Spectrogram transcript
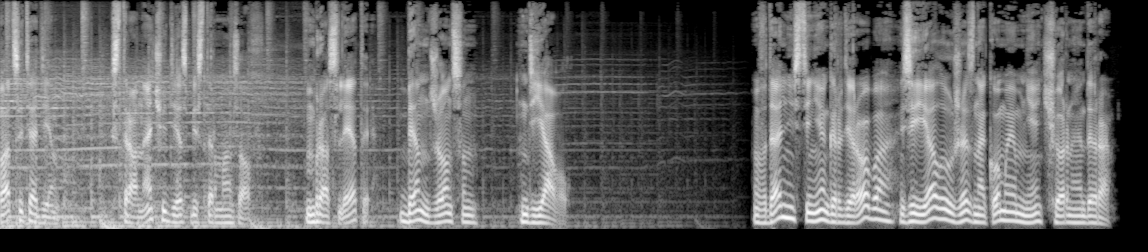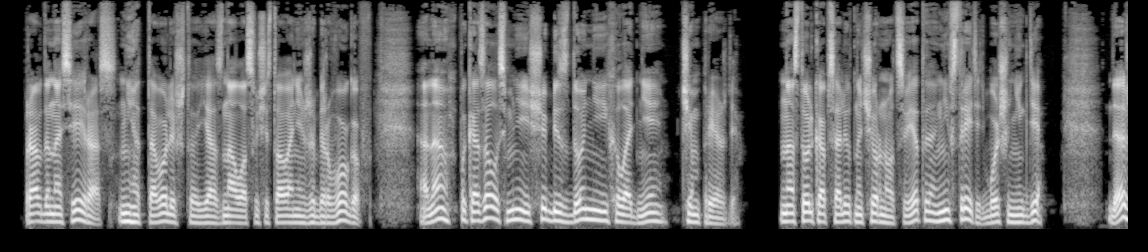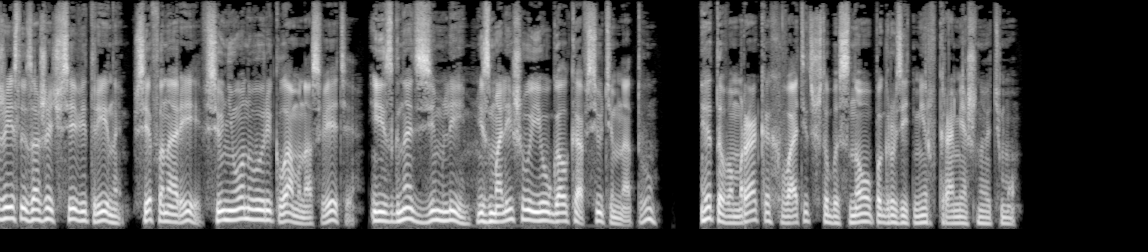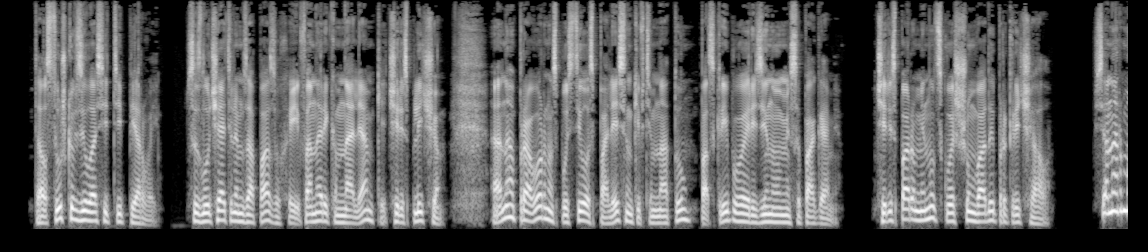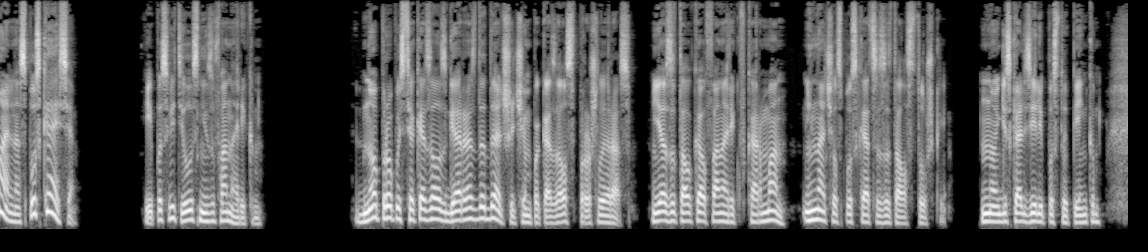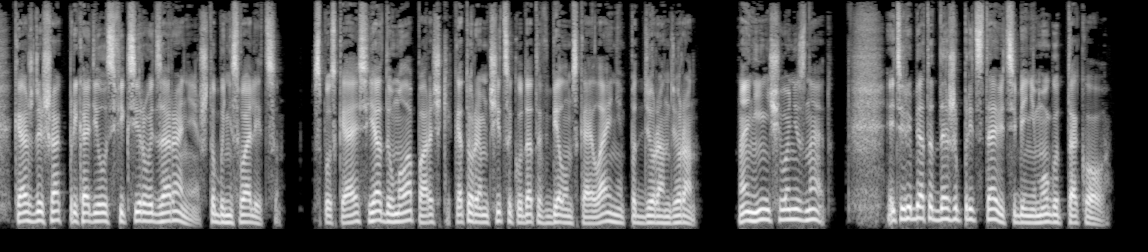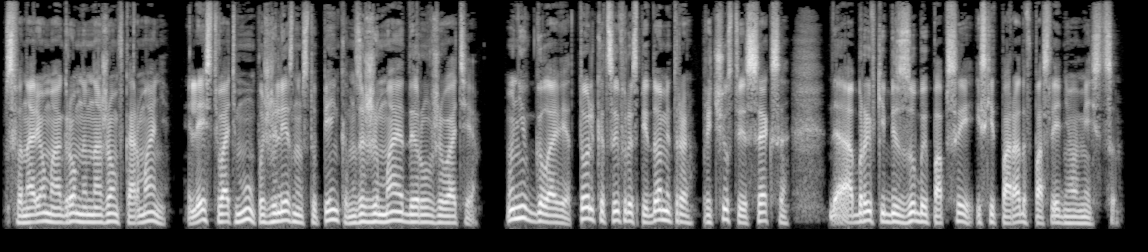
21. Страна чудес без тормозов. Браслеты. Бен Джонсон. Дьявол. В дальней стене гардероба зияла уже знакомая мне черная дыра. Правда, на сей раз, не от того ли, что я знал о существовании жабервогов, она показалась мне еще бездоннее и холоднее, чем прежде. Настолько абсолютно черного цвета не встретить больше нигде. Даже если зажечь все витрины, все фонари, всю неоновую рекламу на свете и изгнать с земли, из малейшего ее уголка всю темноту, этого мрака хватит, чтобы снова погрузить мир в кромешную тьму. Толстушка взялась идти первой. С излучателем за пазухой и фонариком на лямке через плечо. Она проворно спустилась по лесенке в темноту, поскрипывая резиновыми сапогами. Через пару минут сквозь шум воды прокричала. «Все нормально, спускайся!» И посветила снизу фонариком. Дно пропасти оказалось гораздо дальше, чем показалось в прошлый раз. Я затолкал фонарик в карман и начал спускаться за толстушкой. Ноги скользили по ступенькам. Каждый шаг приходилось фиксировать заранее, чтобы не свалиться. Спускаясь, я думал о парочке, которая мчится куда-то в белом скайлайне под Дюран-Дюран. Они ничего не знают. Эти ребята даже представить себе не могут такого. С фонарем и огромным ножом в кармане Лезть во тьму по железным ступенькам, зажимая дыру в животе. У них в голове только цифры спидометра, предчувствие секса, да обрывки беззубой попсы из хит-парадов последнего месяца.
